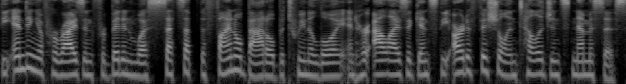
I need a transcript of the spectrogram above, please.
The ending of Horizon Forbidden West sets up the final battle between Aloy and her allies against the artificial intelligence Nemesis,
